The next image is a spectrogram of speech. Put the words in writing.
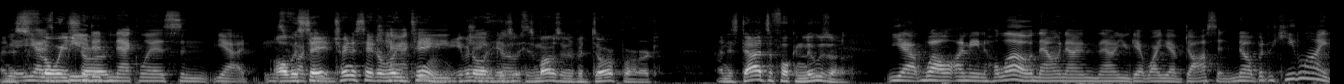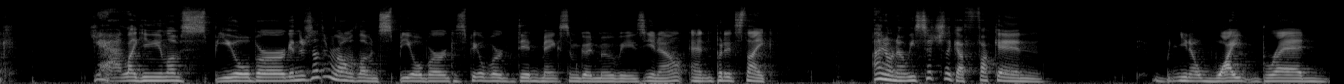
and yeah, his yeah, flowy his beaded shirt. necklace and yeah Always say, trying to say the right thing, even though his his mom's a bit of a dirtbird, and his dad's a fucking loser. Yeah, well, I mean, hello. Now, now, now you get why you have Dawson. No, but he like, yeah, like he loves Spielberg, and there's nothing wrong with loving Spielberg because Spielberg did make some good movies, you know. And but it's like, I don't know. He's such like a fucking, you know, white bread,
